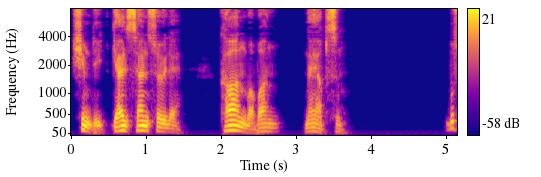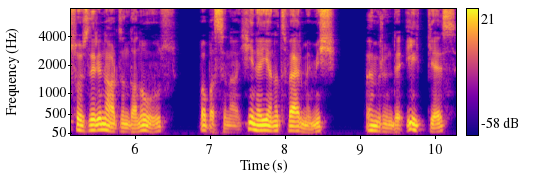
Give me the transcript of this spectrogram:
Şimdi gel sen söyle. Kaan baban ne yapsın? Bu sözlerin ardından Oğuz babasına yine yanıt vermemiş, ömründe ilk kez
